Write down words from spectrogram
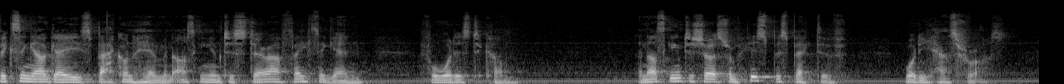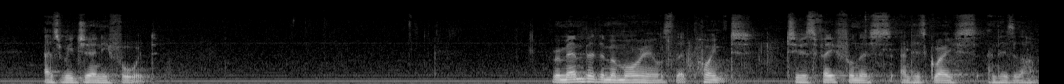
Fixing our gaze back on Him and asking Him to stir our faith again for what is to come. And asking Him to show us from His perspective what He has for us as we journey forward. Remember the memorials that point to his faithfulness and his grace and his love.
